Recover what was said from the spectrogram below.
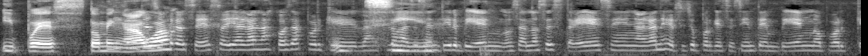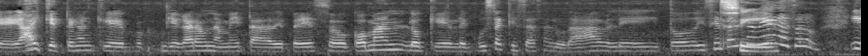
y pues tomen agua. Su proceso y hagan las cosas porque mm, las, los hace sentir bien, o sea, no se estresen, hagan ejercicio porque se sienten bien, no porque, ay, que tengan que llegar a una meta de peso, coman lo que les gusta que sea saludable y todo, y sientan bien eso. Y,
